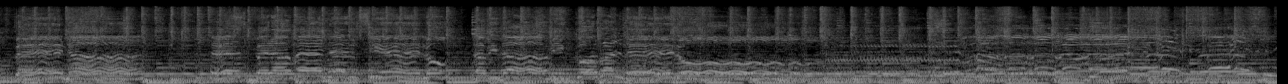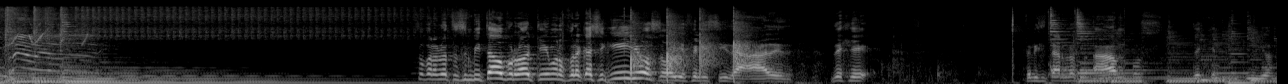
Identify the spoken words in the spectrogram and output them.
Pena. Espérame en el cielo, la vida mi corralero. Para nuestros invitados, por favor, quedémonos por acá, chiquillos. Oye, felicidades. Deje felicitarlos a ambos. Dejen, chiquillos,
